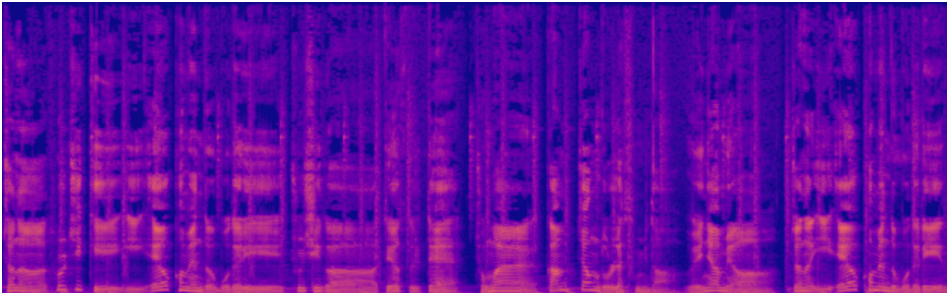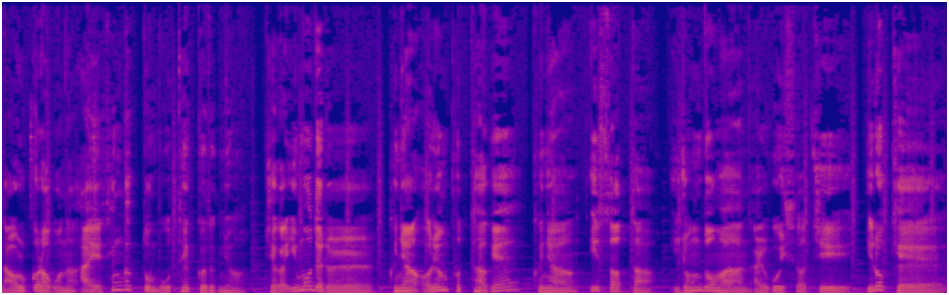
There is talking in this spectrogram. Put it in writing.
저는 솔직히 이 에어 커맨드 모델이 출시가 되었을 때 정말 깜짝 놀랐습니다. 왜냐면 저는 이 에어 커맨드 모델이 나올 거라고는 아예 생각도 못 했거든요. 제가 이 모델을 그냥 어렴풋하게 그냥 있었다. 이 정도만 알고 있었지 이렇게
